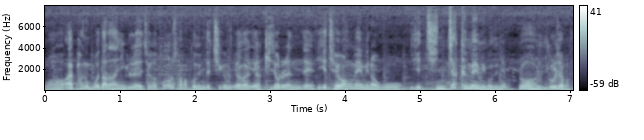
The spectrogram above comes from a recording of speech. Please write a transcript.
와. 아 방금 뭐가 날아다니길래 제가 손으로 잡았거든요. 근데 지금 얘가 얘가 기절을 했는데 이게 제왕뱀이라고 이게 진짜 큰 뱀이거든요. 와 이걸 잡았어.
